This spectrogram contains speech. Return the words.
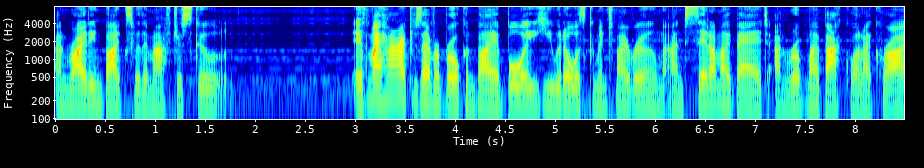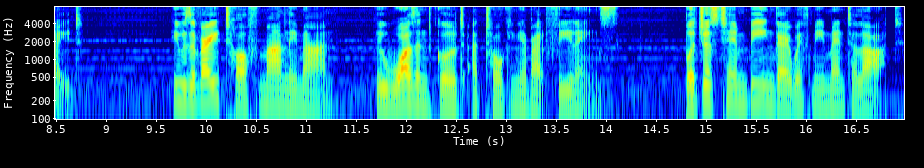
and riding bikes with him after school. If my heart was ever broken by a boy, he would always come into my room and sit on my bed and rub my back while I cried. He was a very tough, manly man who wasn't good at talking about feelings, but just him being there with me meant a lot.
